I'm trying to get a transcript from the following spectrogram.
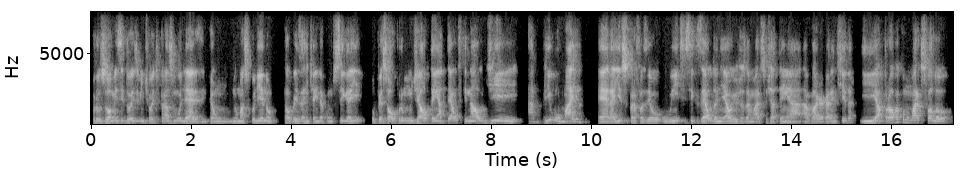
para os homens e 2,28 para as mulheres. Então, no masculino, talvez a gente ainda consiga aí. O pessoal para o Mundial tem até o final de abril ou maio era isso para fazer o, índice. Se quiser, o Daniel e o José Márcio já têm a, a, vaga garantida. E a prova, como o Marcos falou,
